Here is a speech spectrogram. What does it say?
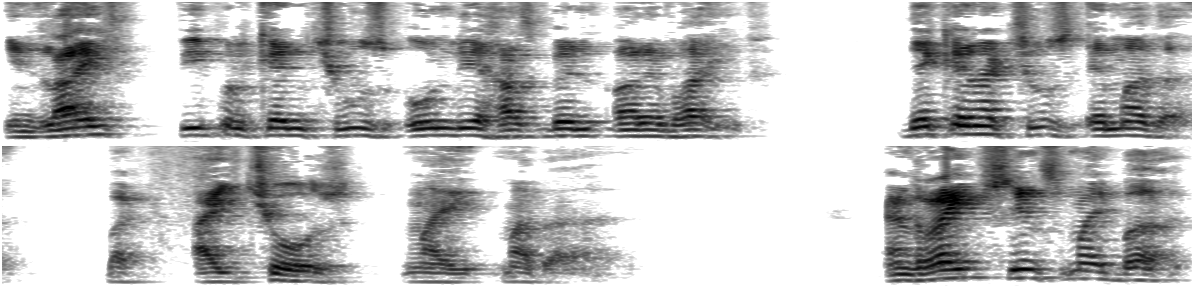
In life, people can choose only a husband or a wife. They cannot choose a mother, but I chose my mother. And right since my birth,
